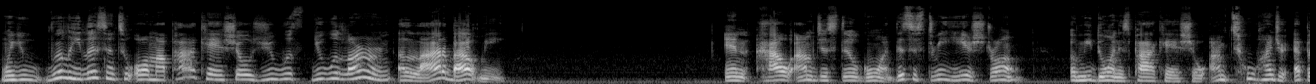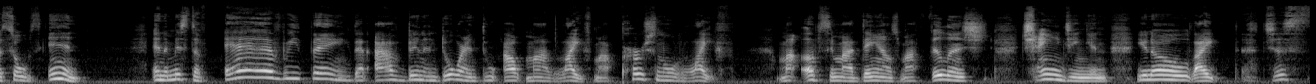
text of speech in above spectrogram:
When you really listen to all my podcast shows, you will you will learn a lot about me. And how I'm just still going. This is three years strong of me doing this podcast show. I'm 200 episodes in in the midst of everything that I've been enduring throughout my life, my personal life, my ups and my downs, my feelings changing, and you know, like just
